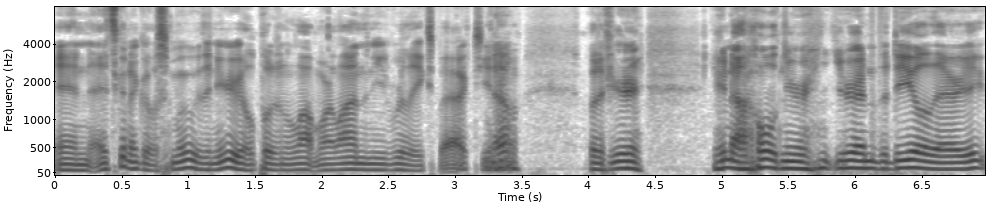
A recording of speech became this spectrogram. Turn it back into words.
and it's gonna go smooth, and you're able to put in a lot more line than you'd really expect. You Yeah. know, but if you're you're not holding your your end of the deal there, you,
